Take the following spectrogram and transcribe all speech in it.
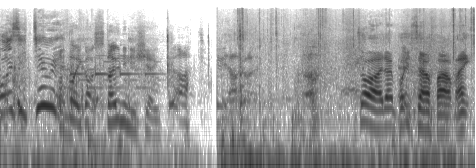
what is he doing? I thought he got a stone in his shoe. It's alright, don't put yourself out, mate.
